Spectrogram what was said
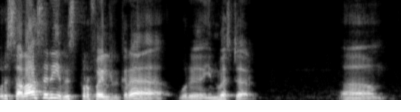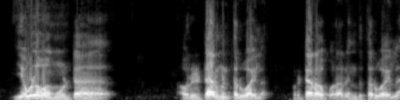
ஒரு சராசரி ரிஸ்க் ப்ரொஃபைல் இருக்கிற ஒரு இன்வெஸ்டர் எவ்வளவு அமௌண்ட்டை அவர் ரிட்டையர்மெண்ட் தருவாயில் ரிட்டையர் ஆக போகிறாரு இந்த தருவாயில்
